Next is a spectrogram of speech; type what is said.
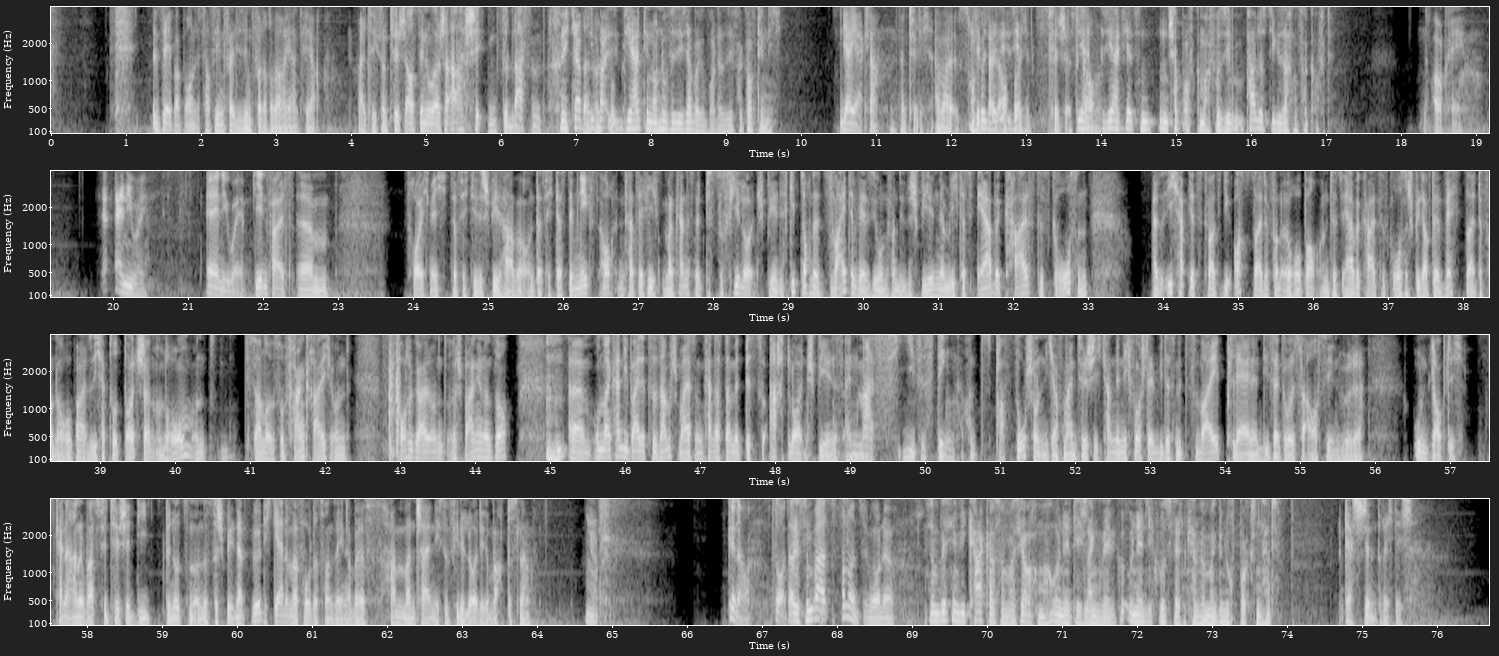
Selber bauen ist auf jeden Fall die sinnvollere Variante, ja. Als sich so einen Tisch aus den USA schicken zu lassen. Ich glaube, die, die, hat den auch nur für sich selber gebaut, also sie verkauft den nicht. Ja, ja, klar, natürlich. Aber es Obwohl gibt halt auch sie, solche Tische zu kaufen. Hat, sie hat jetzt einen Shop aufgemacht, wo sie ein paar lustige Sachen verkauft. Okay. Anyway. Anyway. Jedenfalls, ähm, freue ich mich, dass ich dieses Spiel habe und dass ich das demnächst auch tatsächlich, man kann es mit bis zu vier Leuten spielen. Es gibt noch eine zweite Version von diesem Spiel, nämlich das Erbe Karls des Großen. Also ich habe jetzt quasi die Ostseite von Europa und das Erbe Karls des Großen spielt auf der Westseite von Europa. Also ich habe so Deutschland und Rom und das andere ist so Frankreich und Portugal und äh, Spanien und so. Mhm. Ähm, und man kann die beide zusammenschmeißen und kann das dann mit bis zu acht Leuten spielen. Das ist ein massives Ding und es passt so schon nicht auf meinen Tisch. Ich kann mir nicht vorstellen, wie das mit zwei Plänen dieser Größe aussehen würde. Unglaublich keine Ahnung, was für Tische die benutzen, um das zu spielen. Da würde ich gerne mal Fotos von sehen, aber das haben anscheinend nicht so viele Leute gemacht bislang. Ja. Genau. So, das, das war es von uns im Grunde. So ein bisschen wie Carcassonne, was ja auch immer unendlich lang, unendlich groß werden kann, wenn man genug Boxen hat. Das stimmt, richtig.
